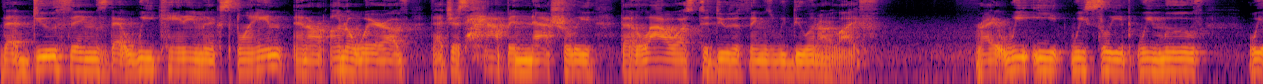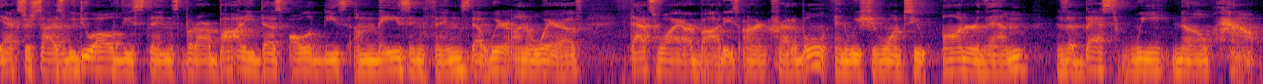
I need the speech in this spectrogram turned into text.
that do things that we can't even explain and are unaware of that just happen naturally that allow us to do the things we do in our life right? We eat, we sleep, we move, we exercise, we do all of these things, but our body does all of these amazing things that we're unaware of. That's why our bodies are incredible, and we should want to honor them the best we know how.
